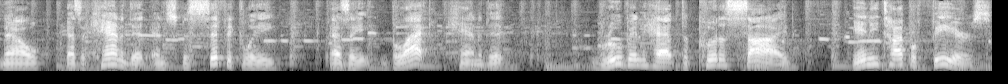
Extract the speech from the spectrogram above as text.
Now, as a candidate, and specifically as a black candidate, Rubin had to put aside any type of fears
